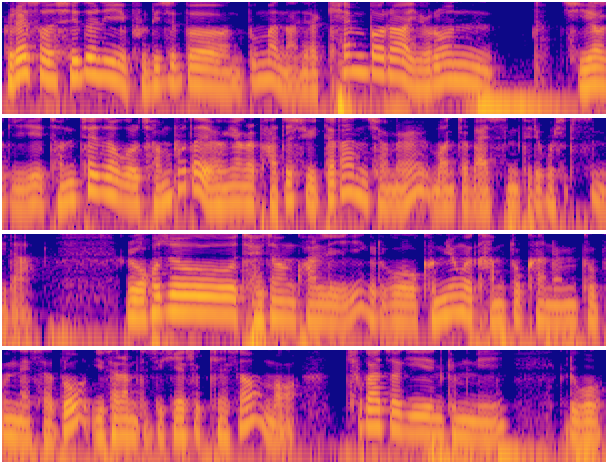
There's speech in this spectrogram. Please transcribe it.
그래서 시드니 브리즈번뿐만 아니라 캔버라 이런 지역이 전체적으로 전부 다 영향을 받을 수 있다는 점을 먼저 말씀드리고 싶습니다. 그리고 호주 재정 관리 그리고 금융을 감독하는 부분에서도 이 사람들이 계속해서 뭐 추가적인 금리 그리고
